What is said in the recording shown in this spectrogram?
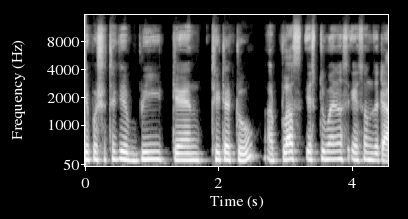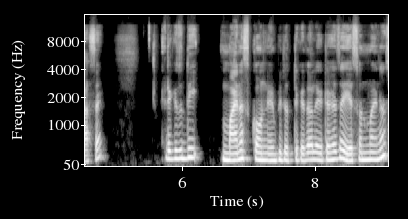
এই পাশে থেকে বি টেন থিটা টু আর plus S two minus S one যেটা আছে, এটাকে যদি মাইনাস কন এর ভিতর থেকে, তাহলে এটা হয়ে যায় S one minus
